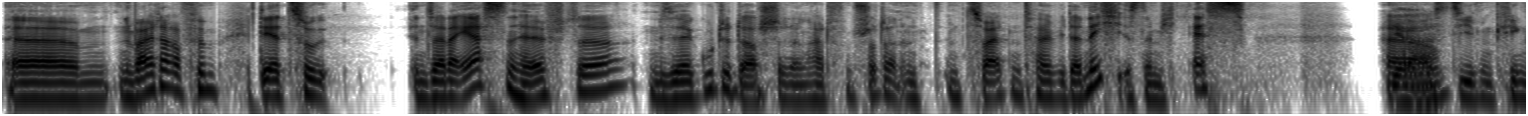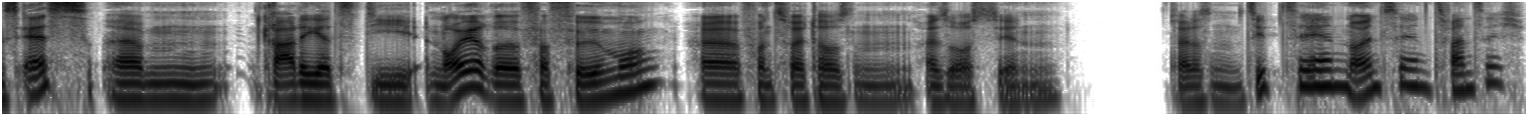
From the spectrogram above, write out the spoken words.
Ähm, ein weiterer Film, der zu, in seiner ersten Hälfte eine sehr gute Darstellung hat vom Stottern, im, im zweiten Teil wieder nicht, ist nämlich S. Äh, Ja. Stephen Kings S. Ähm, Gerade jetzt die neuere Verfilmung äh, von 2000, also aus den 2017, 19, 20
